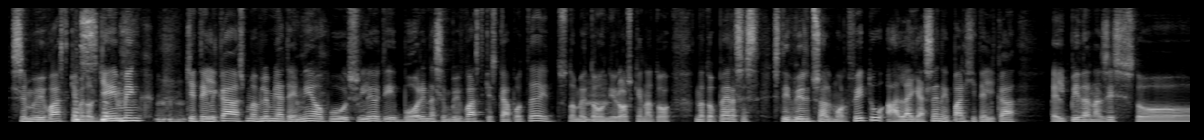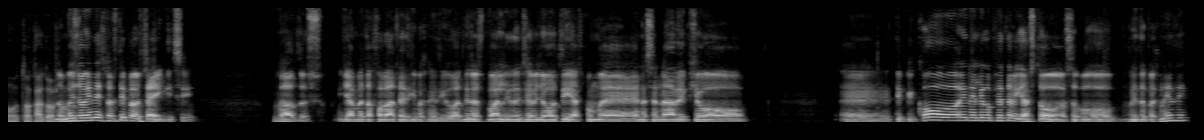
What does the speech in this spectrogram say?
συμβιβάστηκε με το gaming και τελικά ας πούμε, βλέπει μια ταινία όπου σου λέει ότι μπορεί να συμβιβάστηκες κάποτε στο με το όνειρός και να το, να το πέρασες στη virtual μορφή του, αλλά για σένα υπάρχει τελικά ελπίδα να ζήσεις το, το κατόρθωμα. Νομίζω είναι σωστή προσέγγιση. Ναι. Πάντως, για μεταφορά τέτοιου παιχνιδιού. Αντί να σου βάλει, δεν ξέρω εγώ τι, ας πούμε, ένα σενάριο πιο ε, τυπικό, είναι λίγο πιο ταιριαστό στο βίντεο παιχνίδι.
